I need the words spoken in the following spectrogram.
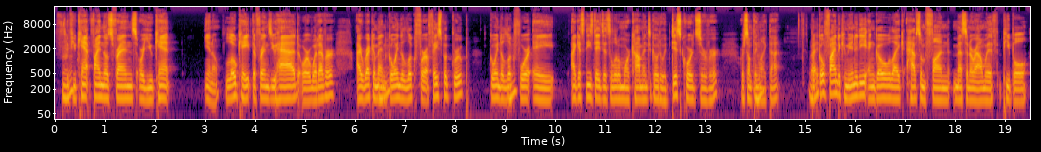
if mm-hmm. you can't find those friends or you can't, you know, locate the friends you had or whatever, I recommend mm-hmm. going to look for a Facebook group, going to look for a, I guess these days it's a little more common to go to a Discord server or something like that. But Right. go find a community and go like have some fun messing around with people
